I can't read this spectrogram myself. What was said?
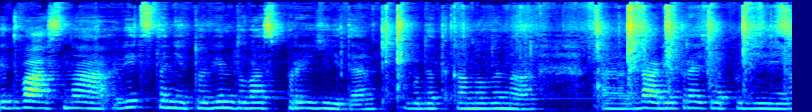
від вас на відстані, то він до вас приїде. Буде така новина. Е, Далі третя подія.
